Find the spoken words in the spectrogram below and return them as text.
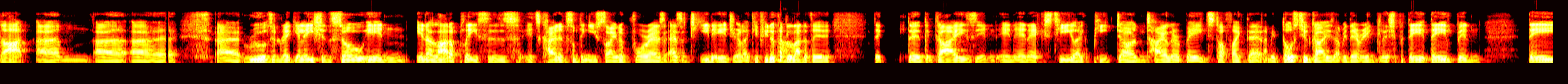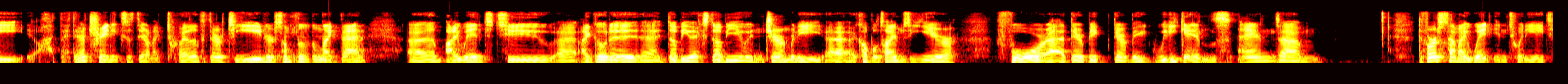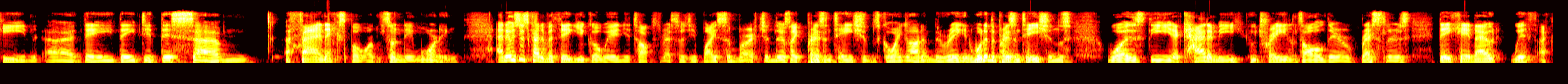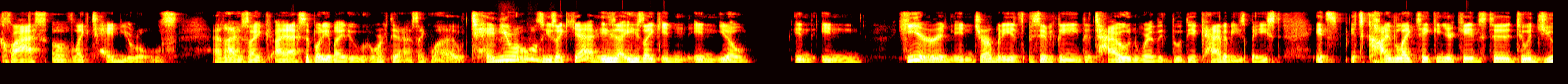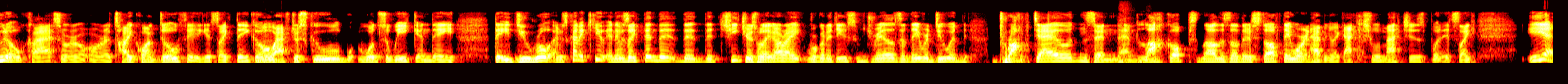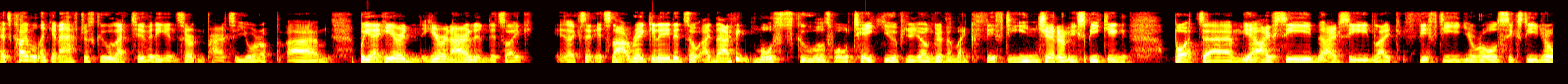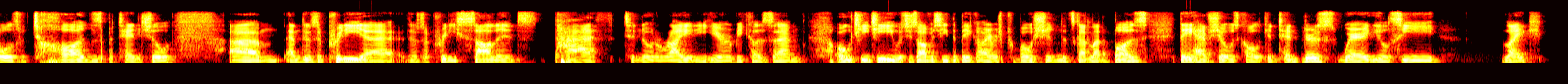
not um, uh, uh, uh, rules and regulations. So in in a lot of places, it's kind of something you sign up for as, as a teenager. Like if you look at a lot of the the, the, the guys in, in NXT, like Pete Dunne, Tyler Bates, stuff like that. I mean, those two guys. I mean, they're English, but they they've been they their training is they're like 12 13 or something like that um, i went to uh, i go to uh, wxw in germany uh, a couple times a year for uh, their big their big weekends and um, the first time I went in 2018, uh, they they did this um, a fan expo on Sunday morning, and it was just kind of a thing. You go in, you talk to the wrestlers, you buy some merch, and there's like presentations going on in the ring. And one of the presentations was the academy who trains all their wrestlers. They came out with a class of like 10 year olds. And I was like, I asked a buddy of mine who, who worked there. I was like, "Wow, ten year olds?" He's like, "Yeah." He's like, he's like in in you know in in here in, in Germany and specifically the town where the, the academy is based, it's it's kind of like taking your kids to, to a judo class or, or a taekwondo thing. It's like they go after school once a week and they they do roll. It was kind of cute, and it was like then the, the, the teachers were like, "All right, we're going to do some drills," and they were doing drop downs and and lock ups and all this other stuff. They weren't having like actual matches, but it's like yeah, it's kind of like an after school activity in certain parts of Europe. Um, but yeah, here in here in Ireland, it's like like I said, it's not regulated. So I, I, think most schools won't take you if you're younger than like 15, generally speaking. But um, yeah, I've seen I've seen like 15 year olds, 16 year olds with tons of potential, um, and there's a pretty uh, there's a pretty solid path to notoriety here because um, OTT, which is obviously the big Irish promotion that's got a lot of buzz, they have shows called Contenders where you'll see like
